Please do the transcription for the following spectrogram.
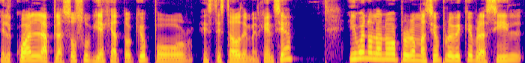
el cual aplazó su viaje a Tokio por este estado de emergencia. Y bueno, la nueva programación prevé que Brasil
